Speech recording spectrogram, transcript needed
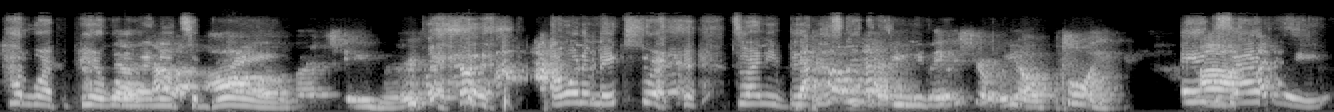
How do I prepare? What do I need to bring? I want to make sure. Do I need business? That's Making sure we on point. Exactly. Uh,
